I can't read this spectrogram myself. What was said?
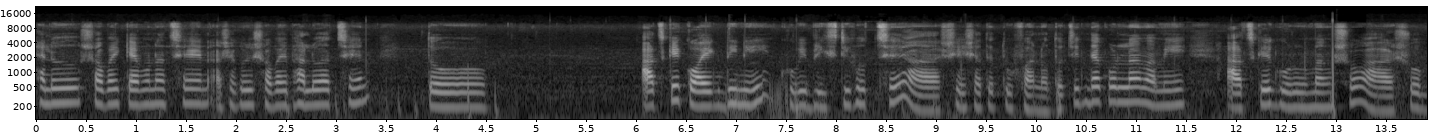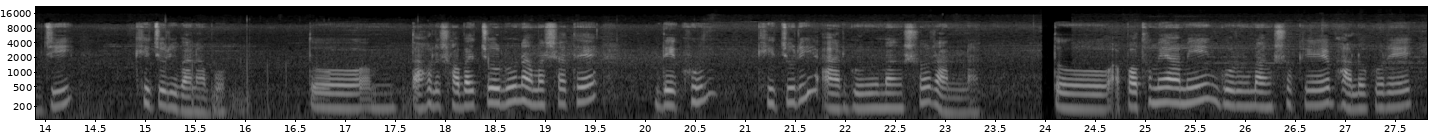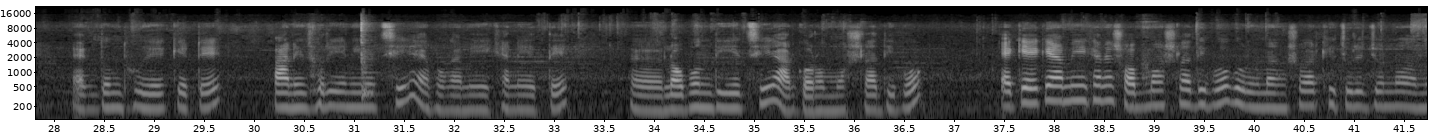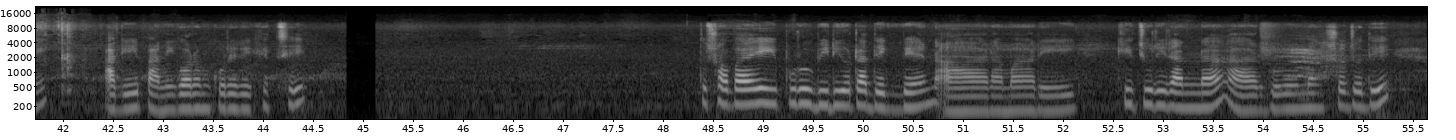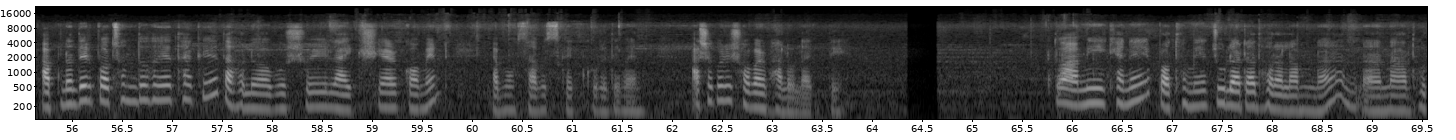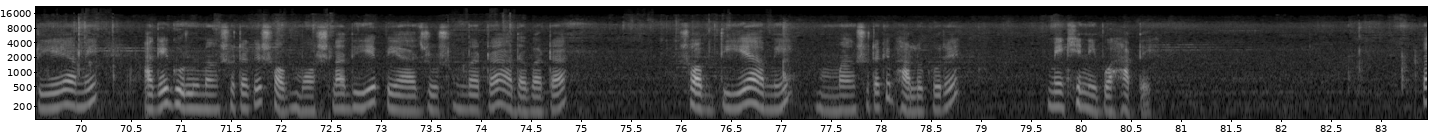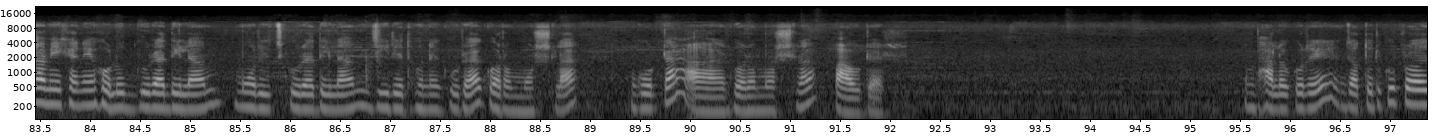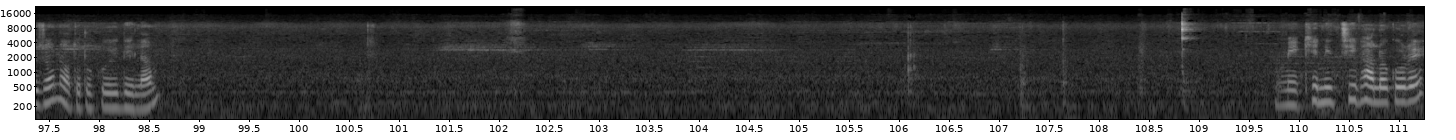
Hello, সবাই কেমন আছেন? আশা করি সবাই ভালো আছেন। তো আজকে কয়েকদিনই খুবই বৃষ্টি হচ্ছে আর সেই সাথে তুফানও। তো চিন্তা করলাম আমি আজকে গরুর মাংস আর সবজি খিচুড়ি বানাবো। তো তাহলে সবাই চলুন আমার সাথে দেখুন খিচুড়ি আর গরুর মাংস রান্না। তো, প্রথমে আমি গরুর মাংসকে ভালো করে একদম ধুয়ে কেটে পানি ঝরিয়ে নিয়েছি এবং আমি এখানে এতে লবণ দিয়েছি আর গরম মশলা দিব। একে একে আমি এখানে সব মশলা দিব। গরুর মাংস আর খিচুড়ির জন্য আমি আগেই পানি গরম করে রেখেছি। তো সবাই পুরো ভিডিওটা দেখবেন আর আমার এই খিচুড়ি রান্না আর গরুর মাংস যদি আপনাদের পছন্দ হয়ে থাকে তাহলে অবশ্যই লাইক, শেয়ার, কমেন্ট এবং সাবস্ক্রাইব করে দেবেন। আশা করি সবার ভালো লাগবে। তো আমি এখানে প্রথমে চুলাটা ধরালাম না। না- ধরিয়ে আমি আগে গরুর মাংসটাকে সব মশলা দিয়ে পেঁয়াজ, রসুন বাটা, আদা বাটা সব দিয়ে আমি মাংসটাকে ভালো করে মেখে নিব হাতে। তো আমি এখানে হলুদ গুঁড়া দিলাম, মরিচ গুঁড়া দিলাম, জিরে ধনে গুঁড়া, গরম মশলা গোটা আর গরম মশলা পাউডার ভালো করে যতটুকু প্রয়োজন অতটুকুই দিলাম। মেখে নিচ্ছি ভালো করে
